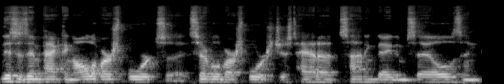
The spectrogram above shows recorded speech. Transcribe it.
this is impacting all of our sports. Uh, several of our sports just had a signing day themselves and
